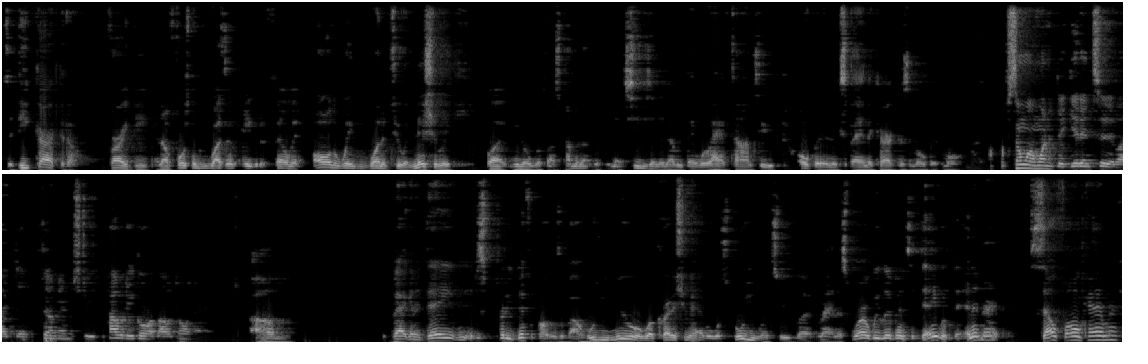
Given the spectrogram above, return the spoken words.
It's a deep character though, very deep. And unfortunately, we wasn't able to film it all the way we wanted to initially. But you know, with us coming up with the next season and everything, we'll have time to open and expand the characters a little bit more. If someone wanted to get into like the film industry, how would they go about doing that? Um, back in the day, it was pretty difficult. It was about who you knew or what credits you had or what school you went to. But man, this world we live in today with the internet, cell phone cameras,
